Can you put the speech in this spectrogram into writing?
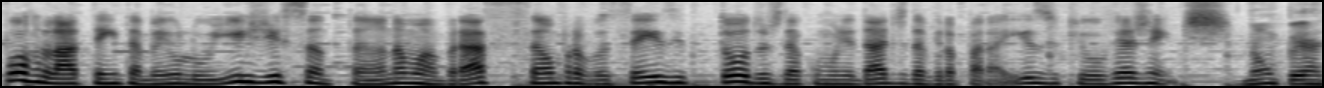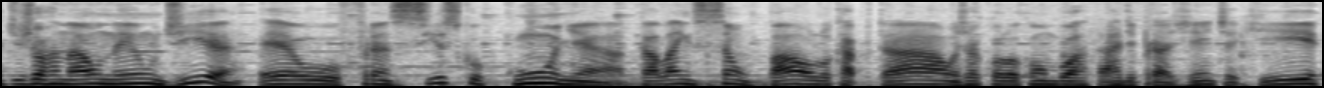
Por lá tem também o Luiz de Santana. Um abração para vocês e todos da comunidade da Vila Paraíso que ouve a gente. Não perde jornal nenhum dia. É o Francisco Cunha, tá lá em São Paulo, capital. Já colocou um boa tarde pra gente aqui.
